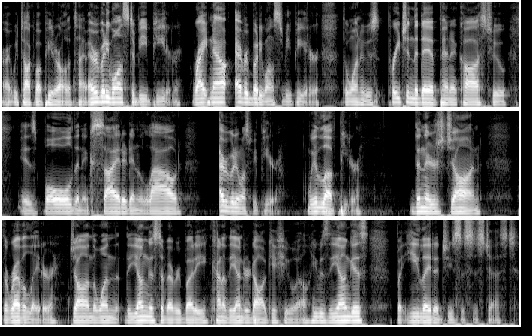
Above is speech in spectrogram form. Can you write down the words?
All right, we talk about Peter all the time. Everybody wants to be Peter. Right now, everybody wants to be Peter, the one who's preaching the day of Pentecost, who is bold and excited and loud. Everybody wants to be Peter. We love Peter. Then there's John, the revelator. John, the one, the youngest of everybody, kind of the underdog, if you will. He was the youngest, but he laid at Jesus' chest.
